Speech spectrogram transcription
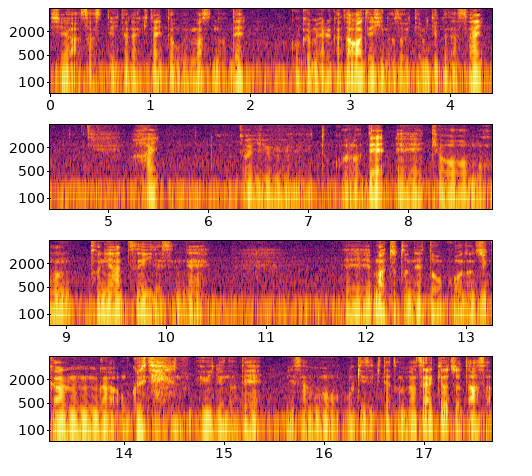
シェアさせていただきたいと思いますのでご興味ある方は是非覗いてみてください。はいというところで、えー、今日も本当に暑いですね。えー、まあちょっとね投稿の時間が遅れているので 皆さんもお気づきだと思いますが今日ちょっと朝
